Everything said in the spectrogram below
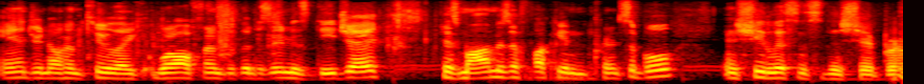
Andrew know him too. Like we're all friends with him. His name is DJ. His mom is a fucking principal, and she listens to this shit, bro.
